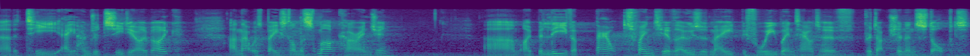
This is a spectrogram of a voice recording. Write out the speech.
uh, the T800 CDI bike, and that was based on the smart car engine. Um, I believe about 20 of those were made before we went out of production and stopped.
